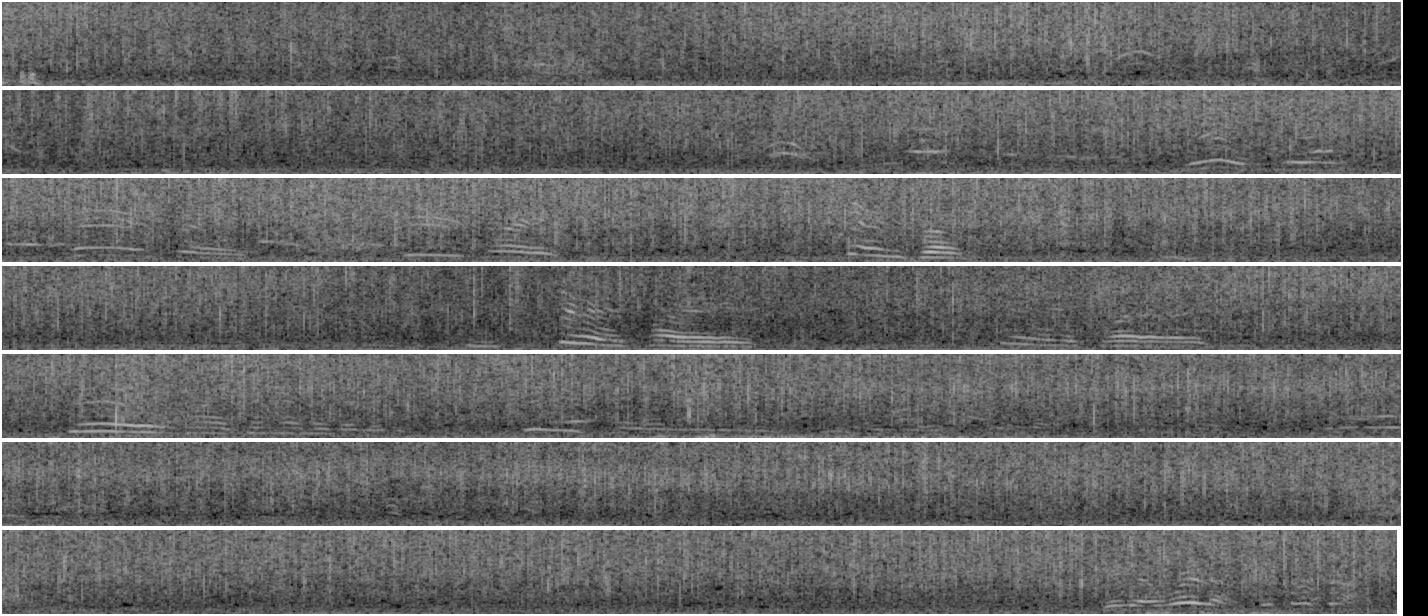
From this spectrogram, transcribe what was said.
siempre. Seriously. Seriously. Seriously. abuela, ¿qué pasa?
